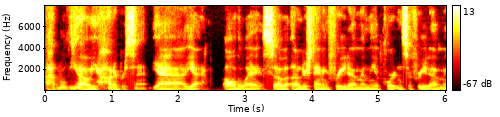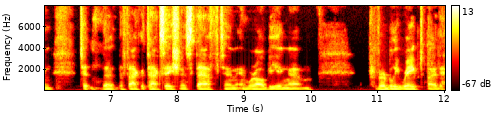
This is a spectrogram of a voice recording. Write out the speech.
Uh, oh, 100%. Yeah, yeah all the way. So understanding freedom and the importance of freedom and the, the fact that taxation is theft and, and we're all being um, proverbially raped by the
